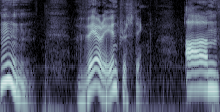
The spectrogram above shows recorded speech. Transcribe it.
Hmm. Very interesting. Um,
